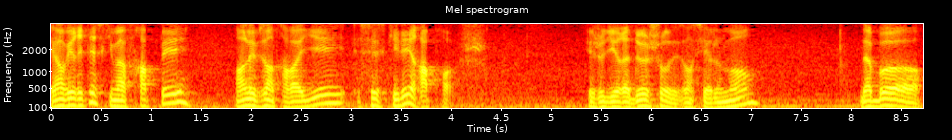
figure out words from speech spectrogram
Et en vérité, ce qui m'a frappé, en les faisant travailler, c'est ce qui les rapproche. Et je dirais deux choses essentiellement. D'abord,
